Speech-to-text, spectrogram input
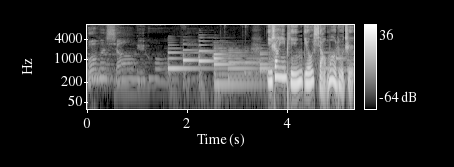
我们相遇后。以上音频由小莫录制，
